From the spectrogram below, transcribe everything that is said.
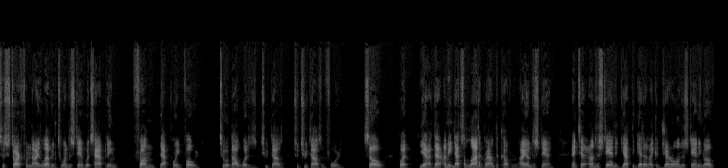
to start from 9 11 to understand what's happening from that point forward to about what is it, 2000 to 2040. So, but yeah, that I mean, that's a lot of ground to cover. I understand. And to understand it, you have to get a, like a general understanding of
